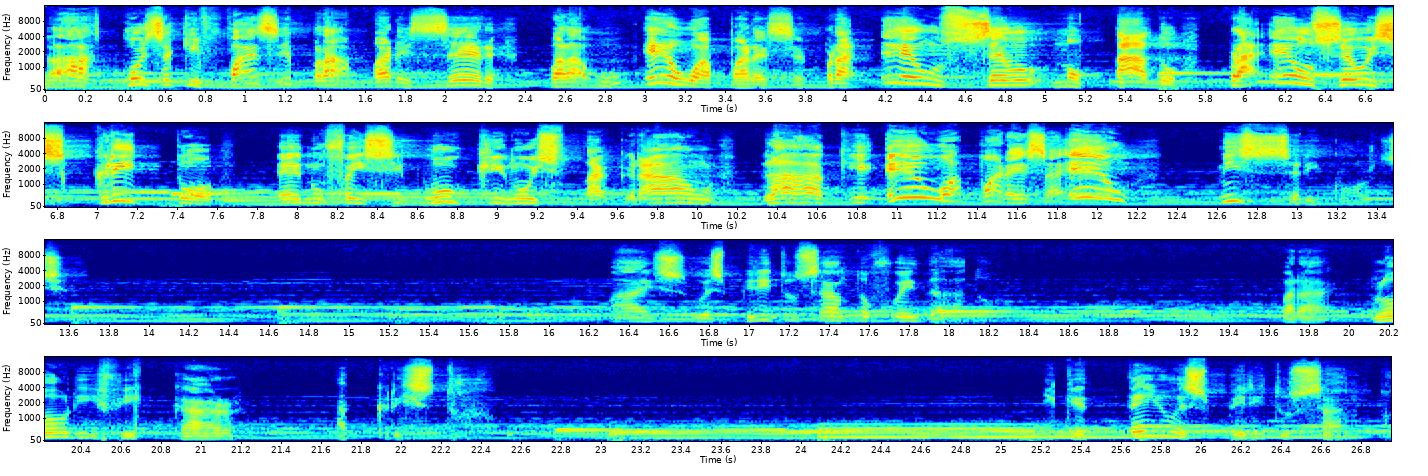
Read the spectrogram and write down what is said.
a coisa que faz é para aparecer, para o eu aparecer, para eu ser notado, para eu ser escrito eh, no Facebook, no Instagram, lá que eu apareça, eu, misericórdia. Mas o Espírito Santo foi dado para glorificar a Cristo. E que tem o Espírito Santo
